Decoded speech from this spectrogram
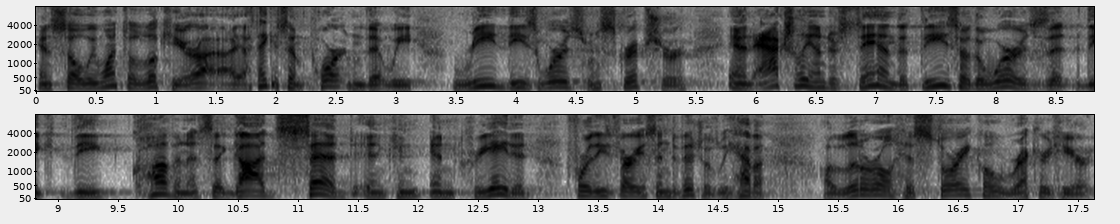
And so we want to look here. I, I think it's important that we read these words from Scripture and actually understand that these are the words that the, the covenants that God said and, and created for these various individuals. We have a, a literal historical record here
